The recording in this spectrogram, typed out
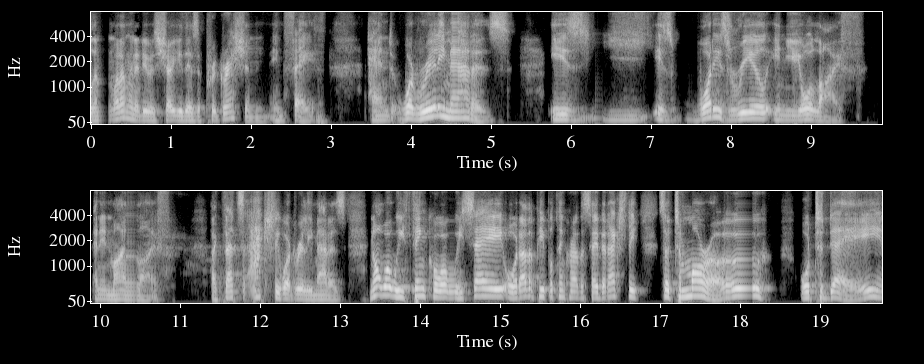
And what I'm going to do is show you there's a progression in faith. And what really matters is, is what is real in your life and in my life. Like that's actually what really matters. Not what we think or what we say or what other people think or other say, but actually, so tomorrow or today,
